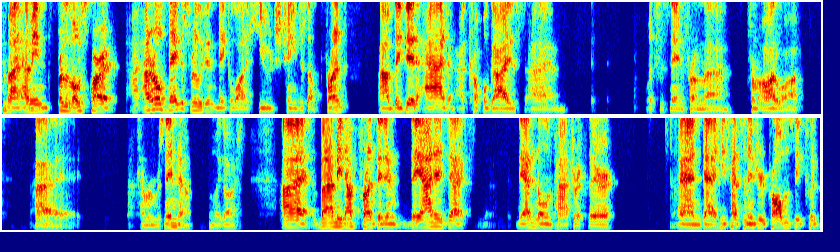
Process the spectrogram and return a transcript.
but I mean, for the most part, I, I, don't know if Vegas really didn't make a lot of huge changes up front. Um, they did add a couple guys. Um, what's his name from um, from Ottawa? Uh, I can't remember his name now. Oh my gosh! Uh, but I mean, up front, they didn't. They added uh, they added Nolan Patrick there, and uh, he's had some injury problems. He could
